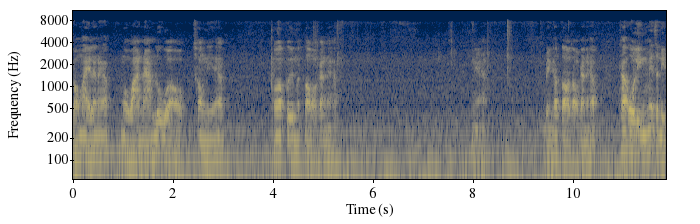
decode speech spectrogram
ของใหม่แล้วนะครับ เมื่อวานน้ำรั่วออกช่องนี้นะครับ เพราะว่าปืนมันต่อกันนะครับ เนี่ยครับ เป็นข้าวต่อต่อกันนะครับ ถ้าโอลิงไม่สนิท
